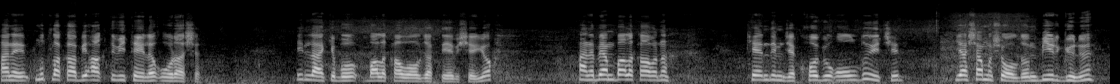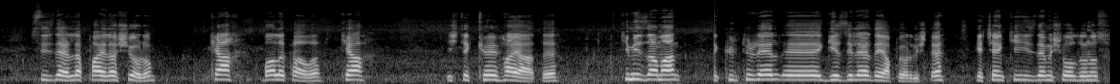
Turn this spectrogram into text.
Hani mutlaka bir aktiviteyle uğraşın. İlla ki bu balık avı olacak diye bir şey yok. Hani ben balık avını kendimce hobi olduğu için yaşamış olduğum bir günü sizlerle paylaşıyorum. Kah balık avı, kah işte köy hayatı, kimi zaman kültürel e, geziler de yapıyorum işte. Geçenki izlemiş olduğunuz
